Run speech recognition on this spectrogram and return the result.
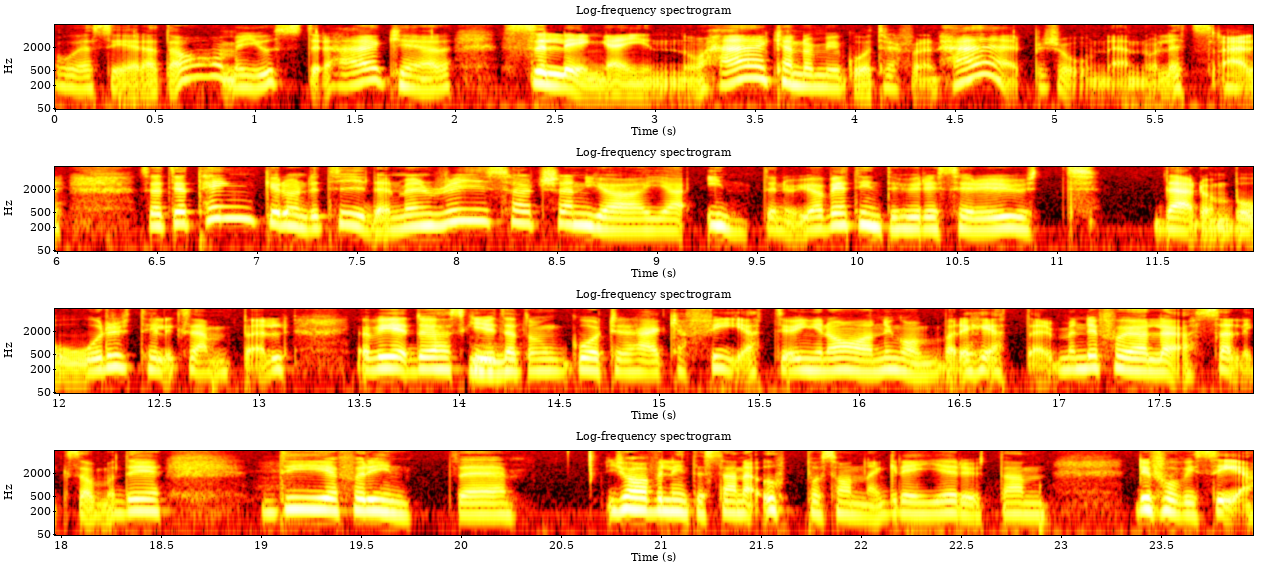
och jag ser att ja ah, men just det, det här kan jag slänga in och här kan de ju gå och träffa den här personen och lite sådär. Så att jag tänker under tiden men researchen gör jag inte nu. Jag vet inte hur det ser ut där de bor till exempel. Jag, vet, jag har skrivit Mm. att de går till det här kaféet, jag har ingen aning om vad det heter men det får jag lösa liksom. Och det, det får inte, jag vill inte stanna upp på sådana grejer utan det får vi se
